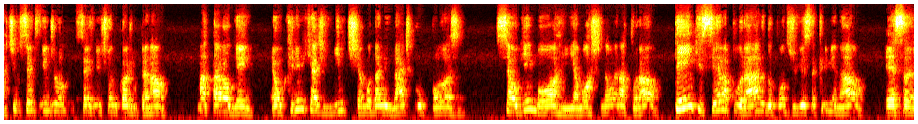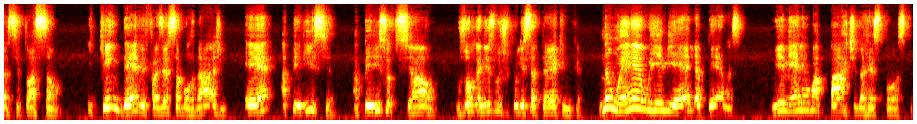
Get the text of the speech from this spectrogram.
Artigo 121, 121 do Código Penal, matar alguém. É um crime que admite a modalidade culposa. Se alguém morre e a morte não é natural, tem que ser apurado do ponto de vista criminal essa situação. E quem deve fazer essa abordagem é a perícia, a perícia oficial, os organismos de polícia técnica. Não é o IML apenas. O IML é uma parte da resposta.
